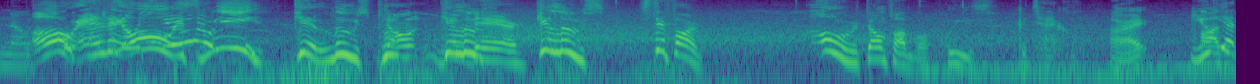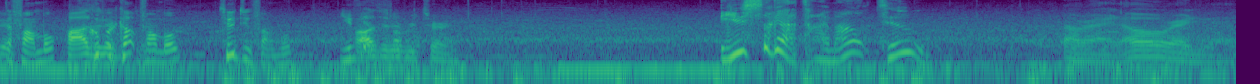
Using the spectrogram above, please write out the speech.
no. Oh, and they, oh, it's me! Get loose, Poop. Don't Get you loose. dare. Get loose. Stiff arm. Oh, don't fumble, please. Good tackle. All right. You get the fumble. Positive, Cooper Kupp fumbled. Tutu fumbled. You get positive fumble. return. You still got a timeout too. All right, alrighty then.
